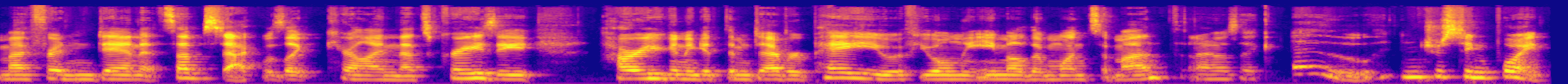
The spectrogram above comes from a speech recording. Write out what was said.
my friend Dan at Substack was like, Caroline, that's crazy. How are you going to get them to ever pay you if you only email them once a month? And I was like, oh, interesting point.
